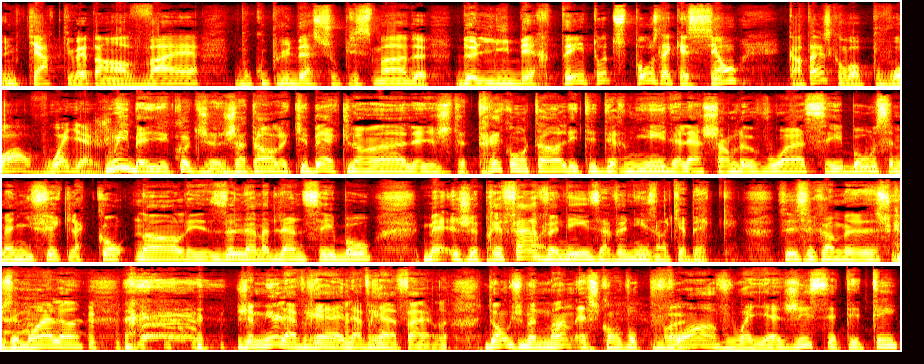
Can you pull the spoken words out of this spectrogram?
une carte qui va être en vert, beaucoup plus d'assouplissement, de, de liberté. Toi, tu te poses la question, quand est-ce qu'on va pouvoir voyager? Oui, ben écoute, j'adore le Québec, là. Hein? J'étais très content l'été dernier d'aller à Charlevoix. C'est beau, c'est magnifique. La Côte-Nord, les îles de la Madeleine, c'est beau. Mais je préfère Venise à Venise en Québec. Tu sais, c'est comme, euh, excusez-moi, là. J'aime mieux la vraie, la vraie affaire. Là. Donc, je me demande, est-ce qu'on va pouvoir voyager cet été?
